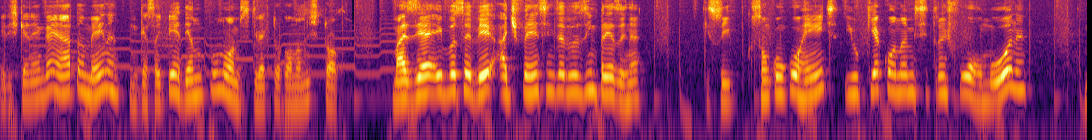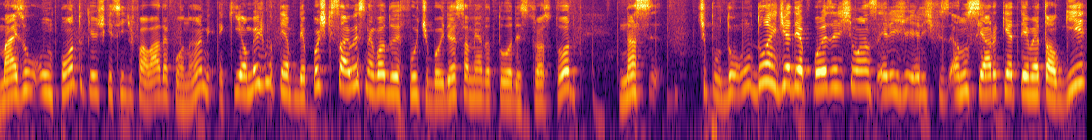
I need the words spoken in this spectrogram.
Eles querem ganhar também, né? Não quer sair perdendo pro nome, se tiver que trocar o nome, eles trocam. Mas é aí você vê a diferença entre as duas empresas, né? Que são concorrentes e o que a Konami se transformou, né? Mas um ponto que eu esqueci de falar da Konami é que ao mesmo tempo, depois que saiu esse negócio do eFootball e deu essa merda toda, esse troço todo, nas, tipo, do- um, dois dias depois eles, eles, eles anunciaram que ia ter Metal Gear,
